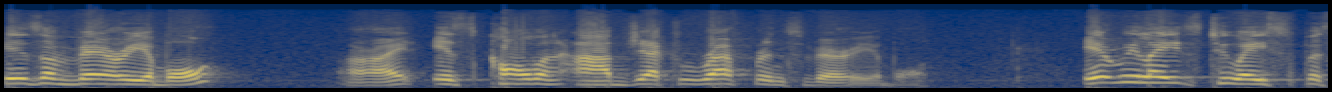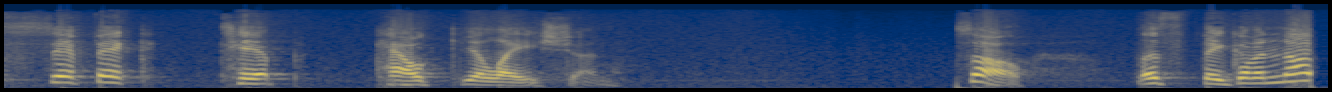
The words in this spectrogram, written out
is a variable. All right, it's called an object reference variable. It relates to a specific tip calculation. So, let's think of another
